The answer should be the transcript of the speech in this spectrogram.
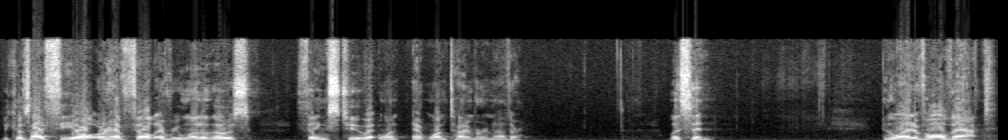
Because I feel or have felt every one of those things too at one, at one time or another. Listen, in light of all that,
